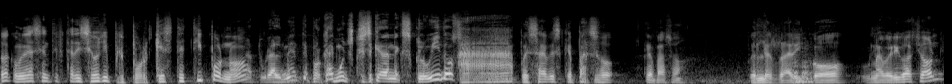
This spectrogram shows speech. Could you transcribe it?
La comunidad científica dice, oye, pero ¿por qué este tipo, no? Naturalmente, porque hay muchos que se quedan excluidos. Ah, pues ¿sabes qué pasó? ¿Qué pasó? Pues les radicó una averiguación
